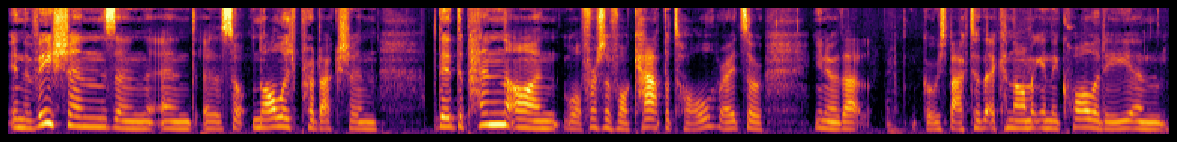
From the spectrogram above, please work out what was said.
innovations and and uh, so knowledge production they depend on well first of all capital right so you know that goes back to the economic inequality and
